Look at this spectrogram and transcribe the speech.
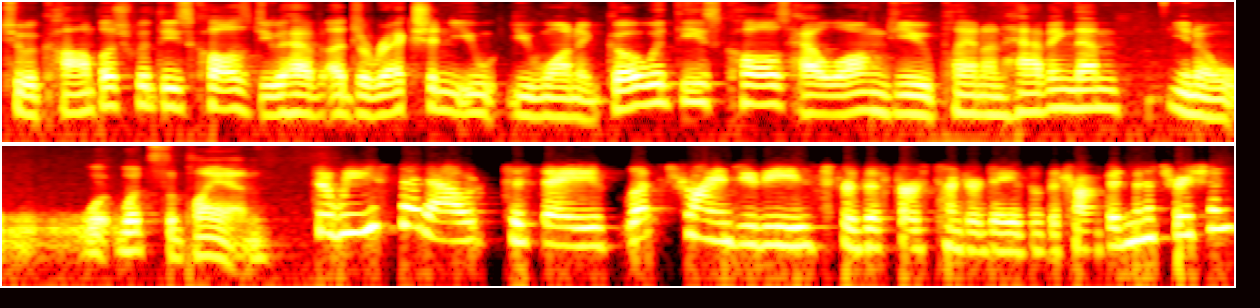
to accomplish with these calls? Do you have a direction you, you want to go with these calls? How long do you plan on having them? You know, what, what's the plan? So we set out to say, let's try and do these for the first 100 days of the Trump administration.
